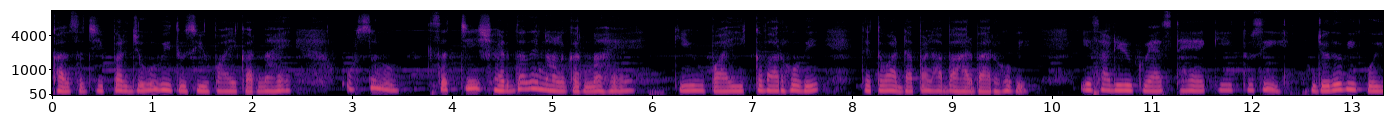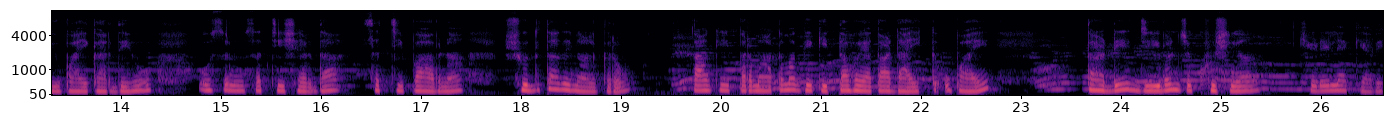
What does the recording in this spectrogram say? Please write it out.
ਖਾਲਸਾ ਜੀ, ਪਰ ਜੋ ਵੀ ਤੁਸੀਂ ਉਪਾਅ ਕਰਨਾ ਹੈ, ਉਸ ਨੂੰ ਸੱਚੀ ਸ਼ਰਧਾ ਦੇ ਨਾਲ ਕਰਨਾ ਹੈ ਕਿ ਉਪਾਅ ਇੱਕ ਵਾਰ ਹੋਵੇ ਅਤੇ ਤੁਹਾਡਾ ਭਲਾ ਬਾਰ-ਬਾਰ ਹੋਵੇ। ਇਹ ਸਾਡੀ ਰਿਕੁਐਸਟ ਹੈ ਕਿ ਤੁਸੀਂ ਜਦੋਂ ਵੀ ਕੋਈ ਉਪਾਅ ਕਰਦੇ ਹੋ ਉਸ ਨੂੰ ਸੱਚੀ ਸ਼ਰਧਾ, ਸੱਚੀ ਭਾਵਨਾ, ਸ਼ੁੱਧਤਾ ਦੇ ਨਾਲ ਕਰੋ ਤਾਂ ਕਿ ਪਰਮਾਤਮਾ ਅੱਗੇ ਕੀਤਾ ਹੋਇਆ ਤੁਹਾਡਾ ਇੱਕ ਉਪਾਅ ਤੁਹਾਡੇ ਜੀਵਨ 'ਚ ਖੁਸ਼ੀਆਂ ਖਿੜੇ ਲੈ ਕੇ ਆਵੇ।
